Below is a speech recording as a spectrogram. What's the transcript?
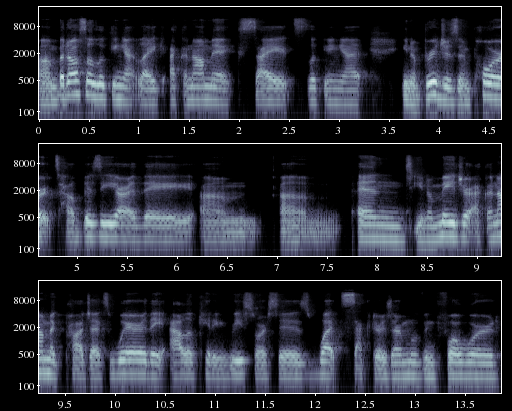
Um, but also looking at like economic sites looking at you know bridges and ports how busy are they um, um, and you know major economic projects where are they allocating resources what sectors are moving forward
